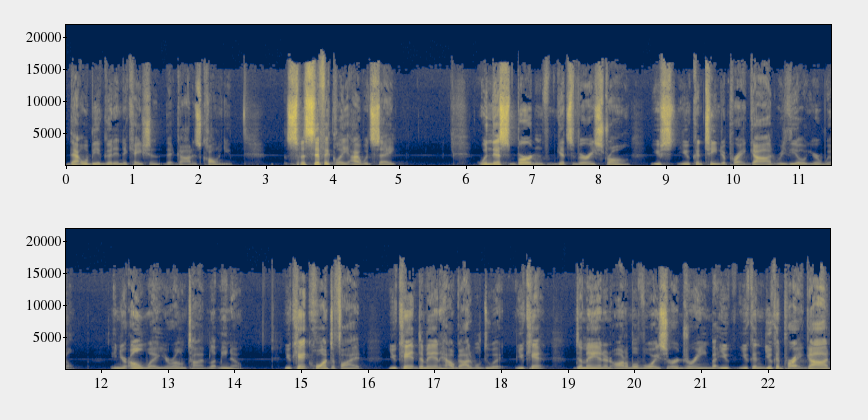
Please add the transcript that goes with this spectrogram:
That will be a good indication that God is calling you. Specifically, I would say, when this burden gets very strong, you, you continue to pray, God, reveal your will in your own way, your own time. Let me know. You can't quantify it. You can't demand how God will do it. You can't demand an audible voice or a dream, but you, you, can, you can pray God,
